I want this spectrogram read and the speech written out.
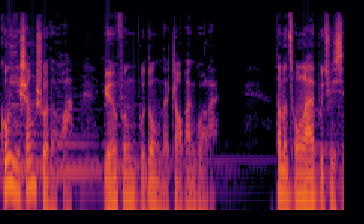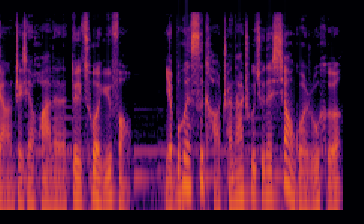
供应商说的话，原封不动地照搬过来。他们从来不去想这些话的对错与否，也不会思考传达出去的效果如何，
